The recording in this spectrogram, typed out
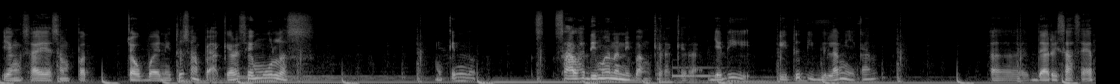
Yang saya sempat cobain itu sampai akhirnya saya mules. Mungkin salah di mana nih, Bang, kira-kira. Jadi itu dibilang ya kan eh, dari saset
